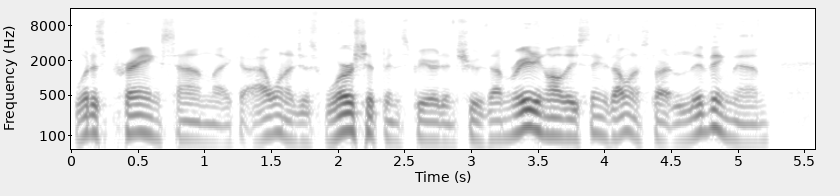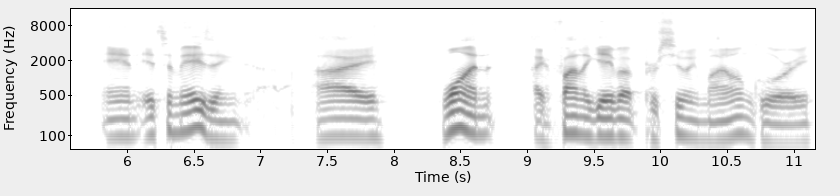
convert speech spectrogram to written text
What does praying sound like? I want to just worship in spirit and truth. I'm reading all these things. I want to start living them, and it's amazing. I one I finally gave up pursuing my own glory.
